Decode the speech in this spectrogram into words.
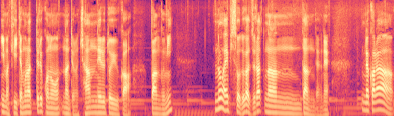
今聞いてもらってるこの何ていうのチャンネルというか番組のエピソードがずらっと並んだんだよね。だから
